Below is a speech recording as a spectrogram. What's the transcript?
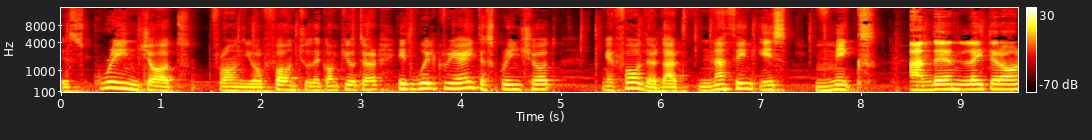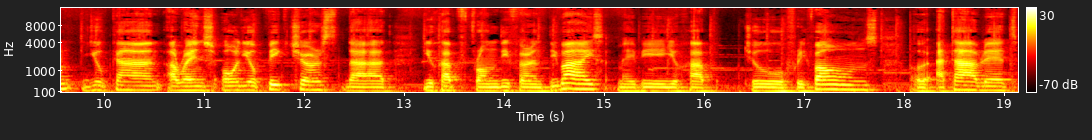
a screenshot from your phone to the computer it will create a screenshot a folder that nothing is mixed. And then later on you can arrange all your pictures that you have from different device. Maybe you have two free phones or a tablet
